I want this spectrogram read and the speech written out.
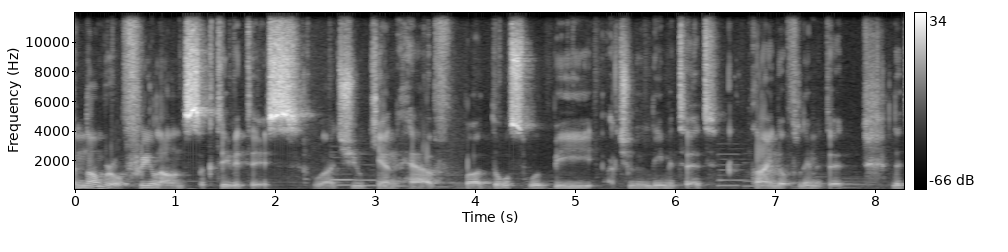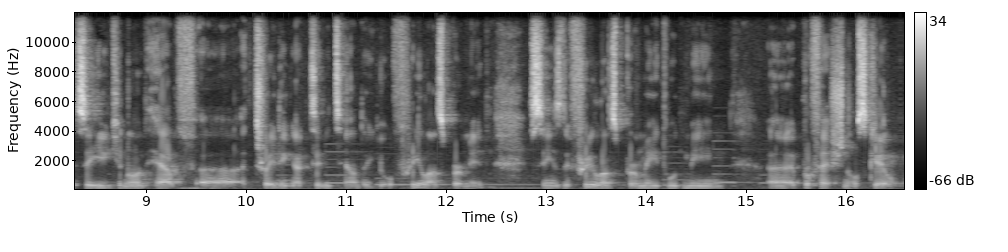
a number of freelance activities which you can have, but those would be actually limited kind of limited. Let's say you cannot have uh, a trading activity under your freelance permit, since the freelance permit would mean uh, a professional scale.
